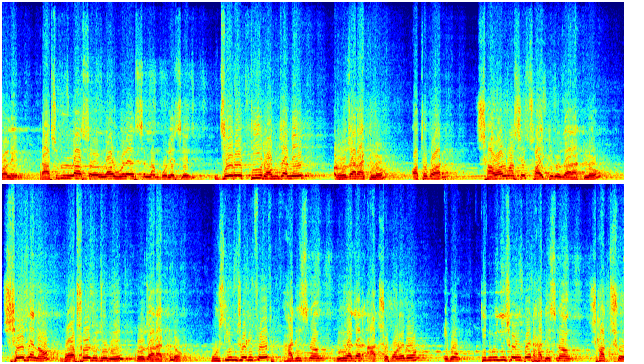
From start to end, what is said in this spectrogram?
বলেন রাসুল্লাহ সাল্লাহ সাল্লাম বলেছেন, যে ব্যক্তি রমজানের রোজা রাখল অথবা শাওয়াল মাসে ছয়টি রোজা রাখল, সে যেন বছর জুড়ে রোজা রাখল। মুসলিম শরীফের হাদিস নং দুই হাজার আটশো পনেরো এবং তিনমিজি শরীফের হাদিস নং সাতশো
